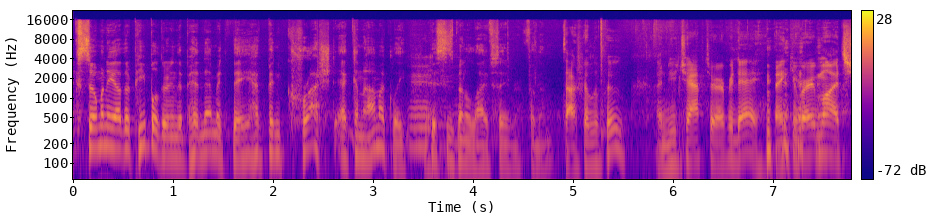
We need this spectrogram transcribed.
like so many other people during the pandemic, they have been crushed economically. Mm. This has been a lifesaver for them. Dr. LaPook, a new chapter every day. Thank you very much.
